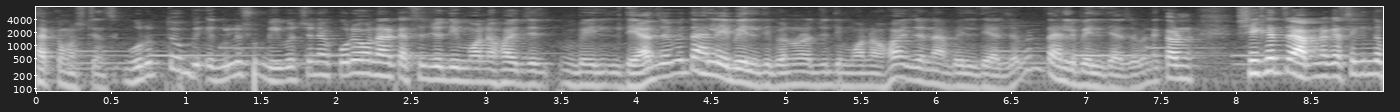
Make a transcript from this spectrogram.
সার্কামস্টেন্স গুরুত্ব এগুলো সব বিবেচনা করে ওনার কাছে যদি মনে হয় যে বেল দেওয়া যাবে, তাহলে বেল দিবেন। ওনার যদি মনে হয় যে না বেল দেওয়া যাবে তাহলে বেল দেওয়া যাবে না। কারণ সেক্ষেত্রে আপনার কাছে কিন্তু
